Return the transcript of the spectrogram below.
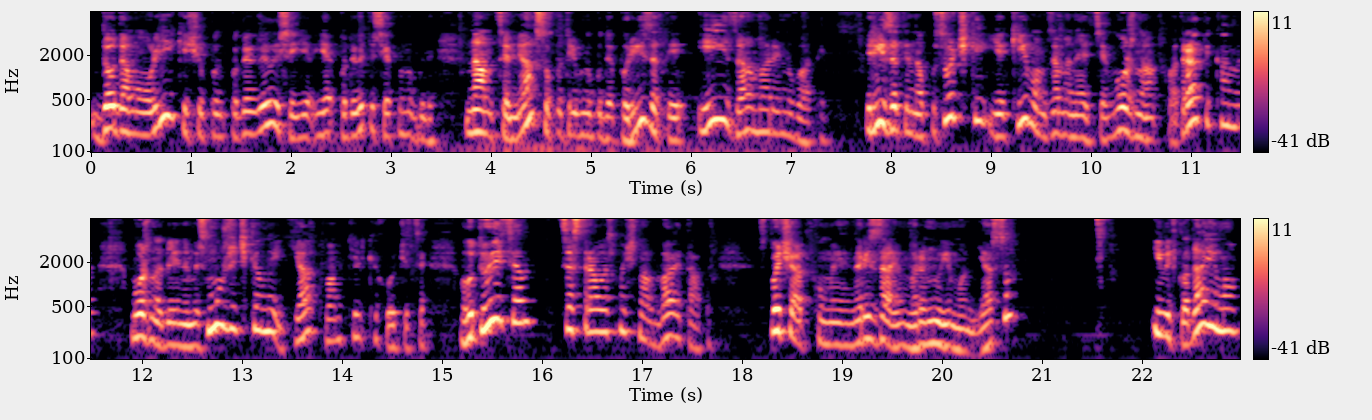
додамо олійки, щоб по- подивилися, подивитися, як воно буде. Нам це м'ясо потрібно буде порізати і замаринувати. Різати на кусочки, які вам заманеться. Можна квадратиками, можна длинними смужечками, як вам тільки хочеться. Готується ця страва смачна в два етапи. Спочатку ми нарізаємо, маринуємо м'ясо і відкладаємо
